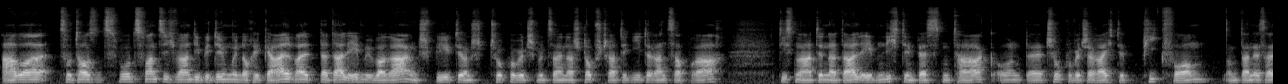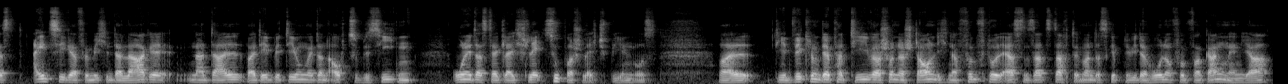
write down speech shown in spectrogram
Aber 2022 waren die Bedingungen noch egal, weil Nadal eben überragend spielte und Djokovic mit seiner Stoppstrategie daran zerbrach. Diesmal hatte Nadal eben nicht den besten Tag und äh, Djokovic erreichte Peakform und dann ist er als einziger für mich in der Lage, Nadal bei den Bedingungen dann auch zu besiegen, ohne dass der gleich schle super schlecht spielen muss. Weil die Entwicklung der Partie war schon erstaunlich. Nach 5-0 ersten Satz dachte man, das gibt eine Wiederholung vom vergangenen Jahr.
